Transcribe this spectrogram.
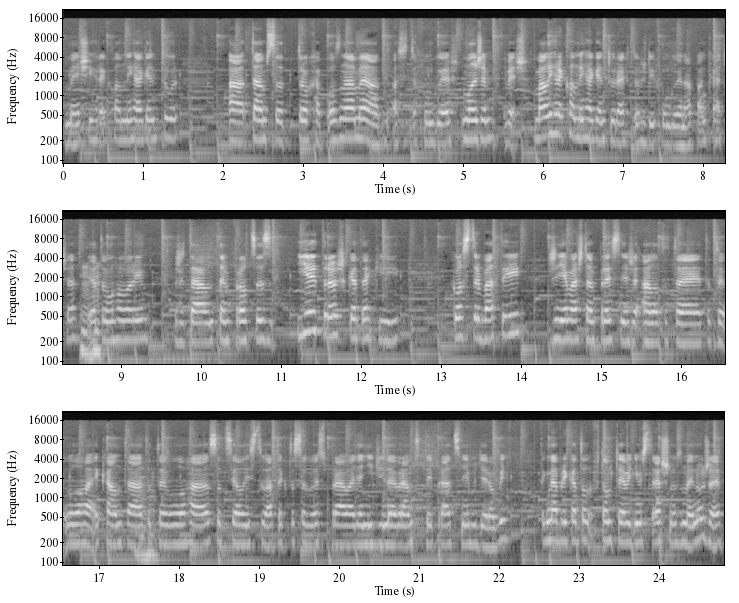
menších reklamných agentúr a tam sa trocha poznáme a asi to funguje. Lenže, vieš, v malých reklamných agentúrach to vždy funguje na pankáča, mm-hmm. ja tomu hovorím, že tam ten proces je troška taký kostrbatý, že nemáš tam presne, že áno, toto je, toto je úloha accounta, mm-hmm. toto je úloha socialistu a takto sa bude správať a nič iné v rámci tej práce nebude robiť. Tak napríklad to, v tomto ja vidím strašnú zmenu, že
